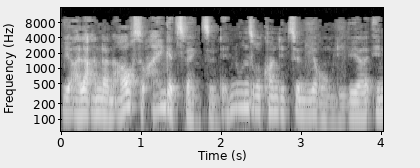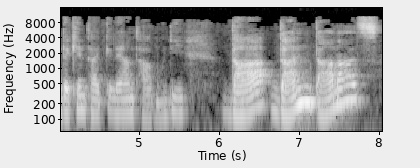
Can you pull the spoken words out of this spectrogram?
wie alle anderen auch, so eingezwängt sind in unsere Konditionierung, die wir in der Kindheit gelernt haben und die da dann damals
